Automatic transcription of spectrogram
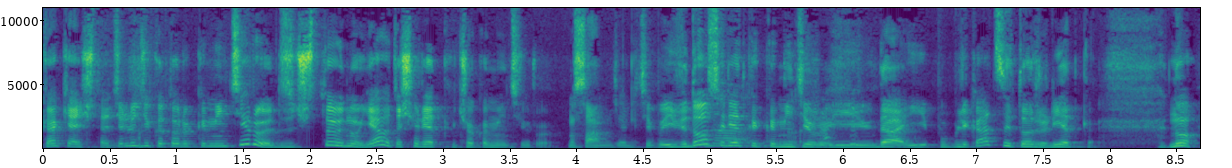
как я считаю, те люди, которые комментируют, зачастую, ну, я вот еще редко что комментирую, на самом деле, типа, и видосы да, редко комментирую, и, да, и публикации тоже редко, но,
